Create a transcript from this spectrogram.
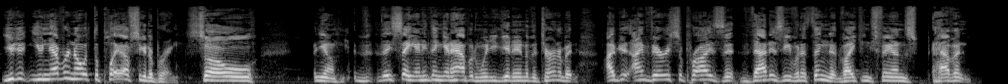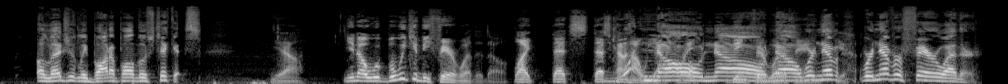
you you never know what the playoffs are going to bring. So, you know, they say anything can happen when you get into the tournament. I, I'm very surprised that that is even a thing that Vikings fans haven't allegedly bought up all those tickets. Yeah. You know, but we can be fair weather though. Like that's that's kind of how we are. no, operate, no, no. fans. We're never Yeah. we're never fair weather,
